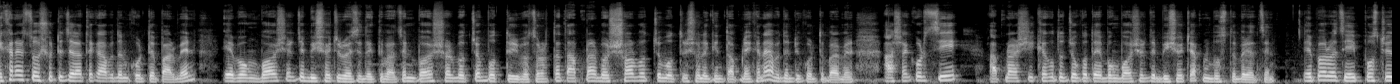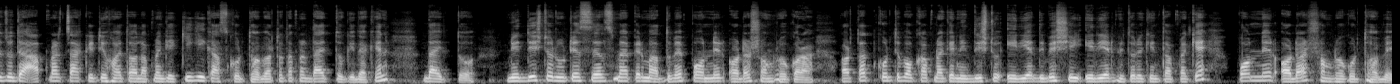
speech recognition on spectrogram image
এখানে চৌষট্টি জেলা থেকে আবেদন করতে পারবেন এবং বয়সের যে বিষয়টি রয়েছে দেখতে পাচ্ছেন, বয়স সর্বোচ্চ বত্রিশ বছর, অর্থাৎ আপনার বয়স সর্বোচ্চ বত্রিশ হলে কিন্তু আপনি এখানে আবেদনটি করতে পারবেন। আশা করছি আপনার শিক্ষাগত যোগ্যতা এবং বয়সের যে বিষয়টি আপনি বুঝতে পেরেছেন। এরপর রয়েছে, এই পোস্টে যদি আপনার চাকরিটি হয় তাহলে আপনাকে কি কি কাজ করতে হবে, অর্থাৎ আপনার দায়িত্ব কি দেখেন? দায়িত্ব, নির্দিষ্ট রুটে সেলস ম্যাপের মাধ্যমে পণ্যের অর্ডার সংগ্রহ করা, অর্থাৎ কর্তৃপক্ষ আপনাকে নির্দিষ্ট এরিয়া দিবে, সেই এরিয়ার ভিতরে কিন্তু আপনাকে পণ্যের অর্ডার সংগ্রহ করতে হবে।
